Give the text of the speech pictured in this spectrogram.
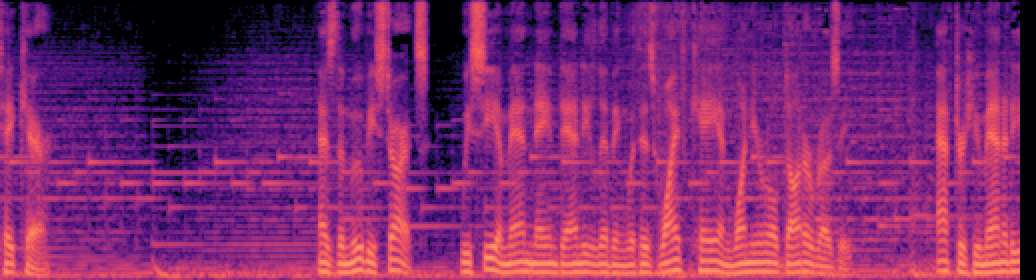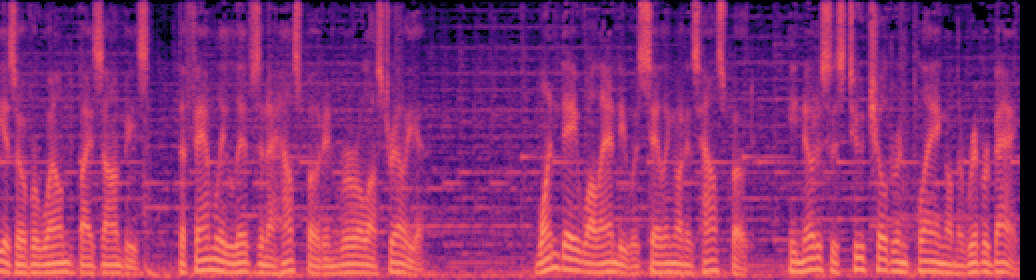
Take care. As the movie starts, we see a man named Andy living with his wife Kay and one-year-old daughter Rosie. After humanity is overwhelmed by zombies, the family lives in a houseboat in rural Australia. One day while Andy was sailing on his houseboat, he notices two children playing on the riverbank.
